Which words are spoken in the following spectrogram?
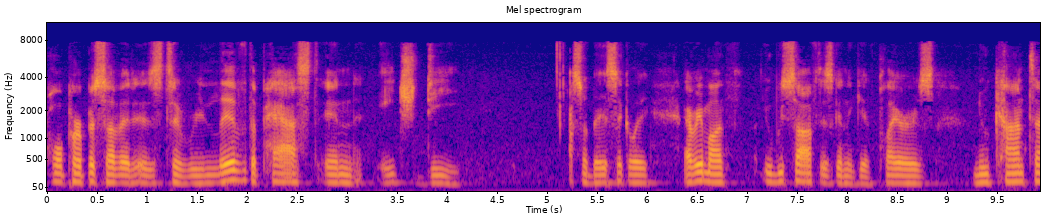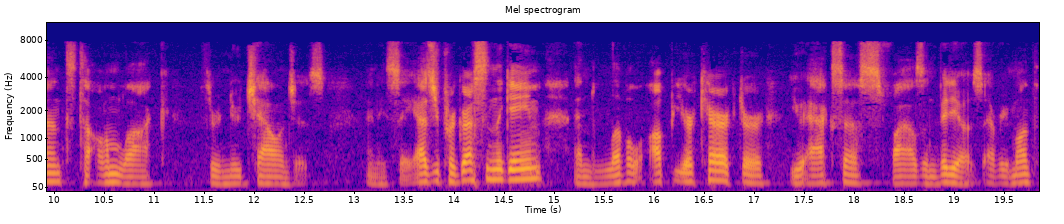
whole purpose of it is to relive the past in HD. So basically, every month Ubisoft is going to give players new content to unlock through new challenges. And they say, as you progress in the game and level up your character, you access files and videos. Every month,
